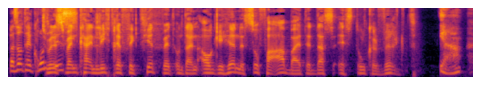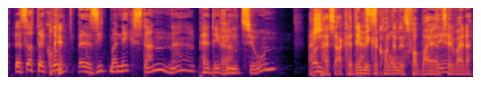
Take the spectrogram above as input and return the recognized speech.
Was auch der Grund Zumindest ist. wenn kein Licht reflektiert wird und dein Gehirn es so verarbeitet, dass es dunkel wirkt. Ja, das ist auch der Grund, Okay. äh, sieht man nichts dann, ne, per Definition. Ach, Und scheiße, Akademiker-Content ist vorbei, erzähl der- weiter.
